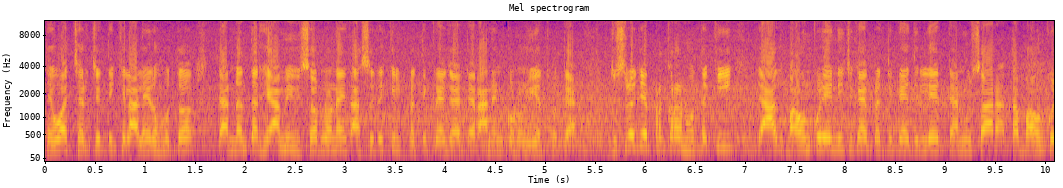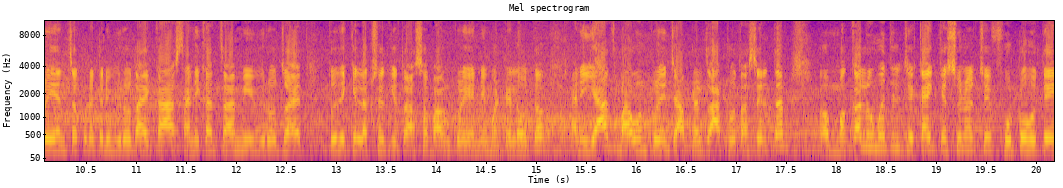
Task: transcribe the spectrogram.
तेव्हा चर्चेत देखील आलेलं होतं. त्यानंतर हे आम्ही विसरलो नाहीत असं देखील प्रतिक्रिया ज्या आहेत त्या राणेंकडून येत होत्या. दुसरं जे प्रकरण होतं की ते आज बावनकुळे यांनी जी काही प्रतिक्रिया दिली आहे त्यानुसार आता बावनकुळे यांचा कुठेतरी विरोध आहे का? स्थानिकांचा आम्ही विरोध आहे तो देखील लक्षात घेतो असं बावनकुळे यांनी म्हटलेलं होतं. आणि याच बावनकुळेंचे आपल्याला जर आठवत असेल तर मकालूमधील जे काही कॅसिनोचे फोटो होते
